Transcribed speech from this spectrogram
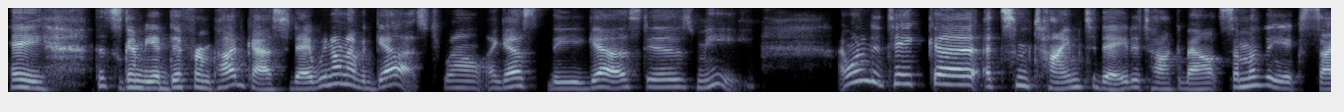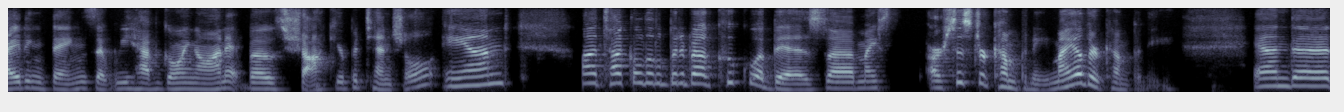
Hey, this is going to be a different podcast today. We don't have a guest. Well, I guess the guest is me. I wanted to take uh, some time today to talk about some of the exciting things that we have going on at both Shock Your Potential and uh, talk a little bit about Kukua Biz, uh, my our sister company, my other company, and uh,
